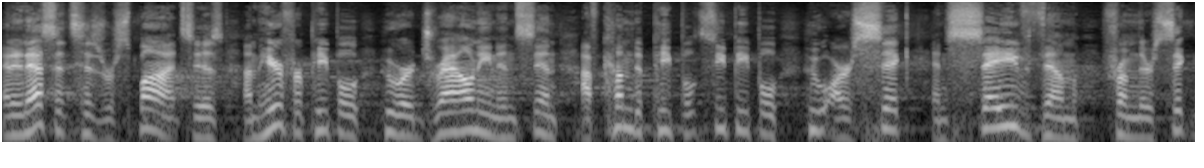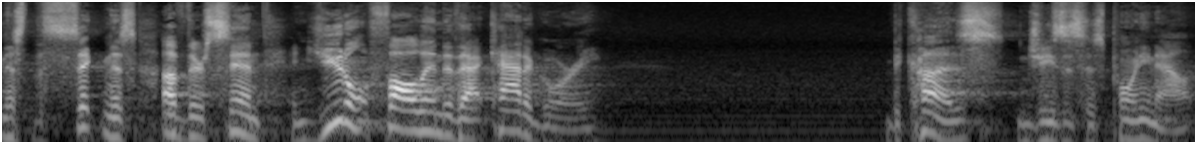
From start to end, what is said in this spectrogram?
And in essence, his response is I'm here for people who are drowning in sin. I've come to people, see people who are sick and save them from their sickness, the sickness of their sin. And you don't fall into that category because Jesus is pointing out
